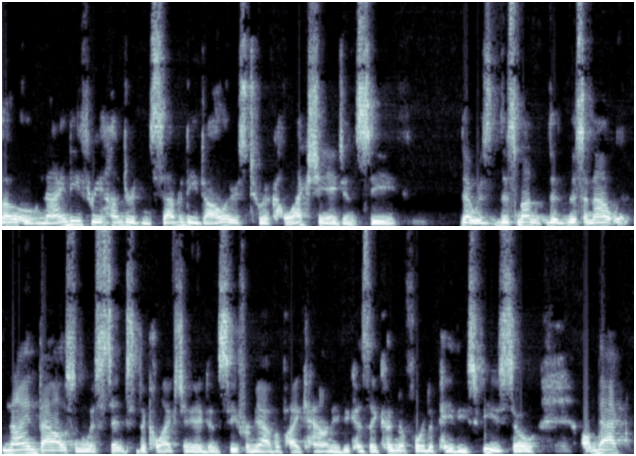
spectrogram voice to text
owe $9,370 to a collection agency. That was this month. This amount, nine thousand, was sent to the collection agency from Yavapai County because they couldn't afford to pay these fees. So, uh, back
